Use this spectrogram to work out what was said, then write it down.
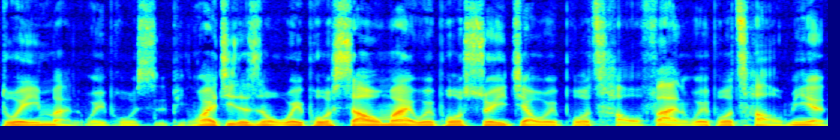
堆满微波食品，我还记得这种微波烧麦、微波水饺、微波炒饭、微波炒面，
